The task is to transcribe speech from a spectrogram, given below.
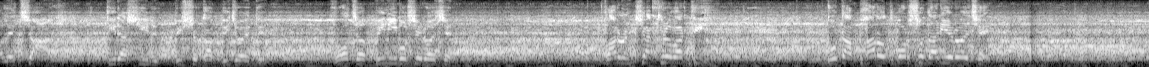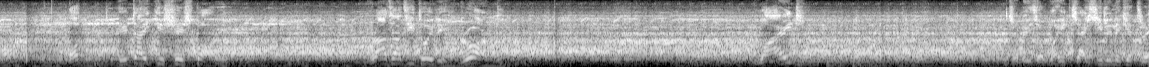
বলে চার। তিরাশির বিশ্বকাপ বিজয়তে রজা বিনি বসে রয়েছেন। বারুণ চক্রবর্তী গোটা ভারতবর্ষ দাঁড়িয়ে রয়েছে। এটাই কি শেষ বল রাজাজি তৈরি রক ওয়াইড। জাডেজা ওয়াইড চাইছিলেন এক্ষেত্রে,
